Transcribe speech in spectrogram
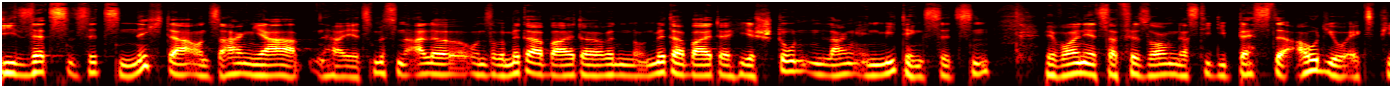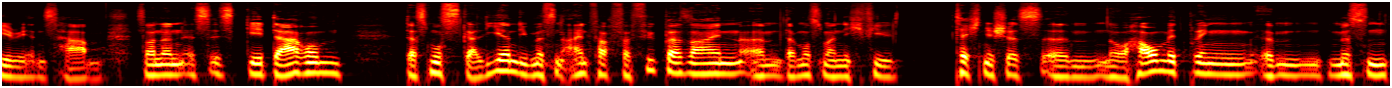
Die setzen, sitzen nicht da und sagen, ja, ja, jetzt müssen alle unsere Mitarbeiterinnen und Mitarbeiter hier stundenlang in Meetings sitzen. Wir wollen jetzt dafür sorgen, dass die die beste Audio-Experience haben, sondern es, es geht darum, das muss skalieren, die müssen einfach verfügbar sein, ähm, da muss man nicht viel technisches ähm, Know-how mitbringen ähm, müssen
